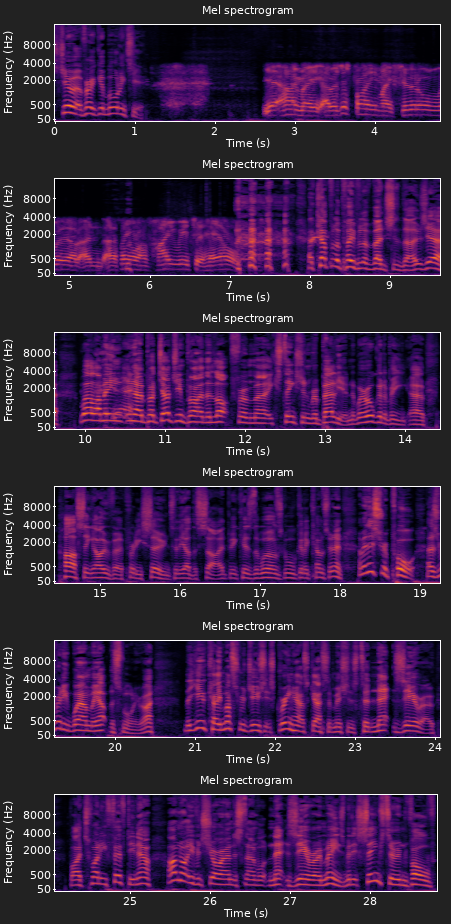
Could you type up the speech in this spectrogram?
Stuart, a very good morning to you. Yeah, hi mate. I was just planning my funeral there, and I think I'll have Highway to Hell. a couple of people have mentioned those, yeah. Well, I mean, Yeah. you know, but judging by the lot from uh, Extinction Rebellion, we're all going to be uh, passing over pretty soon to the other side because the world's all going to come to an end. I mean, this report has really wound me up this morning, right? The UK must reduce its greenhouse gas emissions to net zero by 2050. Now, I'm not even sure I understand what net zero means, but it seems to involve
